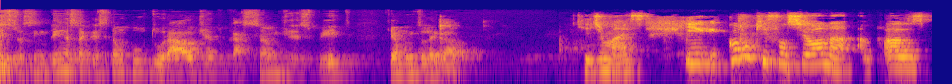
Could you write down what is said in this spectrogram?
isso, assim, tem essa questão cultural, de educação, de respeito, que é muito legal. Que demais. E, e como que funciona? As,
